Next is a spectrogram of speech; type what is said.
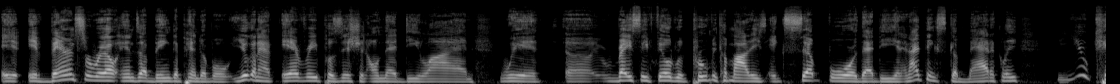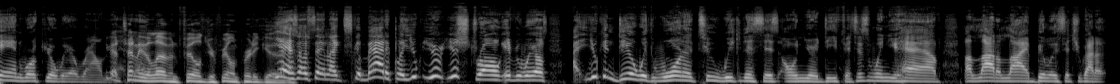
If, if Baron Sorrell ends up being dependable, you're gonna have every position on that D line with uh, basically filled with proven commodities except for that D. And I think schematically, you can work your way around You got that, 10 right? to 11 filled. You're feeling pretty good. Yeah, so I'm saying like schematically, you you're you're strong everywhere else. Uh, You can deal with one or two weaknesses on your defense. This is when you have a lot of liabilities that you got to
